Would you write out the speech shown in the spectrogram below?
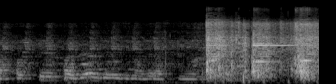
Mas pode fazer às vezes uma gracinha.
